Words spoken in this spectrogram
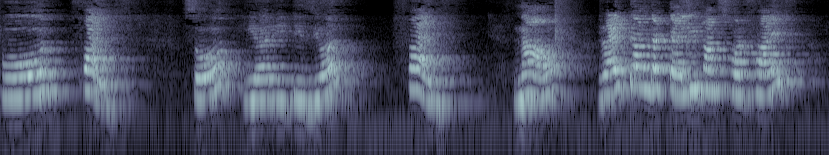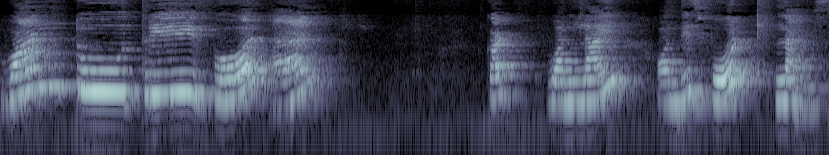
4, 5. So here it is your 5. Now write down the tally marks for 5. 1, 2, 3, 4 and cut one line on these four lines.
